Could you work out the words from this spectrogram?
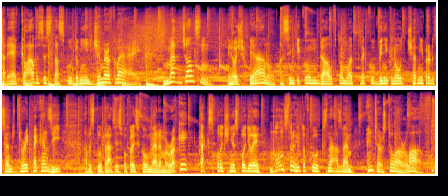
Tady je klávesista z kultovních Jamiroquai, Matt Johnson, Jehož piano a syntikum dal v tomhle tracku vyniknout černý producent Drake McKenzie a ve spolupráci s vokalistkou jménem Rocky tak společně splodili monster hitovku s názvem Interstellar Love.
